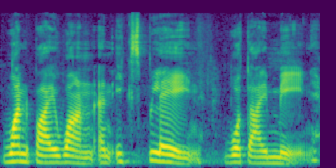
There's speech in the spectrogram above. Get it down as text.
one by one and explain what I mean.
